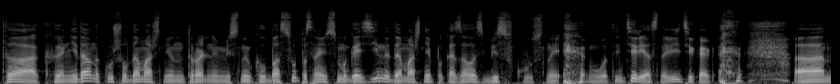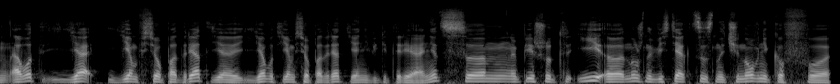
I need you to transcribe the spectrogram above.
так, недавно кушал домашнюю натуральную мясную колбасу. По сравнению с магазиной, домашняя показалась безвкусной. вот, интересно, видите как? а, а вот я ем все подряд, я, я вот ем ем все подряд, я не вегетарианец, эм, пишут. И э, нужно ввести акциз на чиновников э,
